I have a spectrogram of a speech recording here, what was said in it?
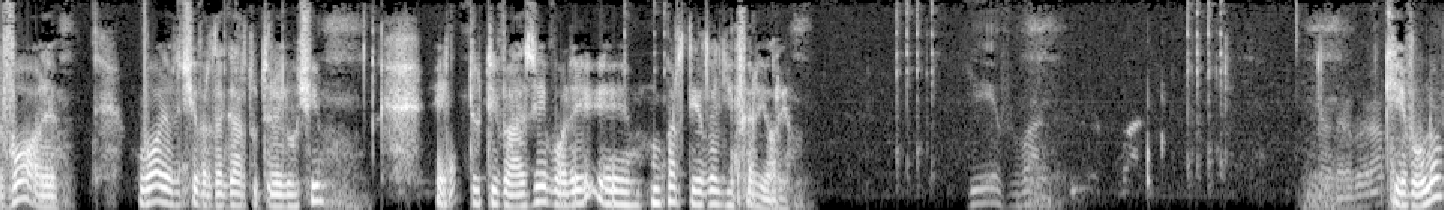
vuole, vuole ricevere da Gar tutte le luci e tutti i vasi e vuole eh, impartirle agli inferiori. Kiev 1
